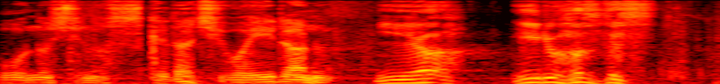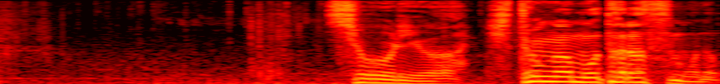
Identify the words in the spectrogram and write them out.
お主の助太刀はいらぬ。いやいるはずです。勝利は人がもたらすもの。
